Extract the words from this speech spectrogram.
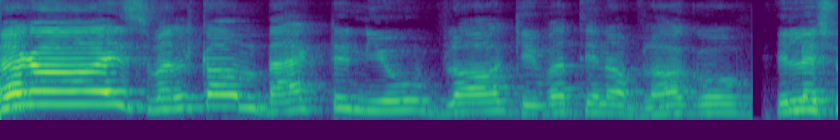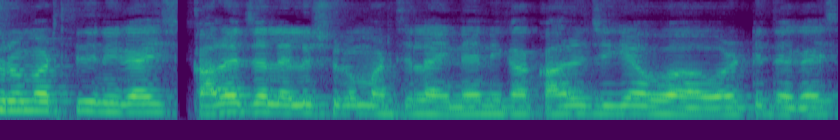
Hey guys welcome back to new blog ಇವತ್ತಿನ ಬ್ಲಾಗು ಇಲ್ಲೇ ಶುರು ಮಾಡ್ತಿದ್ದೀನಿ ಗೈಸ್ ಕಾಲೇಜಲ್ಲಿ ಎಲ್ಲೂ ಶುರು ಮಾಡ್ತಿಲ್ಲ. ಇನ್ನೇನೀಗ ಕಾಲೇಜಿಗೆ ಹೊರಟಿದ್ದೆ ಗೈಸ್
